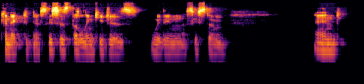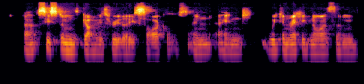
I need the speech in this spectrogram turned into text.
connectedness. This is the linkages within the system and uh, systems go through these cycles and, and we can recognize them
